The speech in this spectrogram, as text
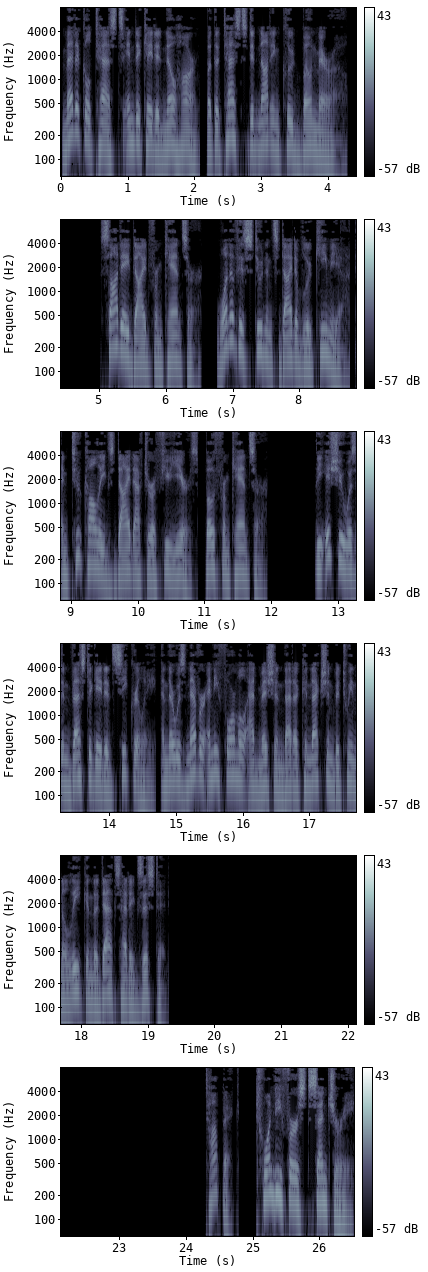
Medical tests indicated no harm, but the tests did not include bone marrow. Sadeh died from cancer. One of his students died of leukemia, and two colleagues died after a few years, both from cancer. The issue was investigated secretly, and there was never any formal admission that a connection between the leak and the deaths had existed. Topic: 21st century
